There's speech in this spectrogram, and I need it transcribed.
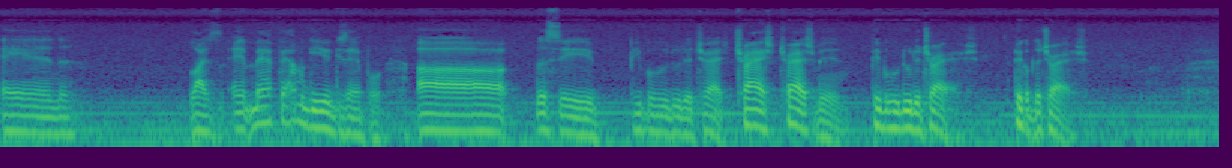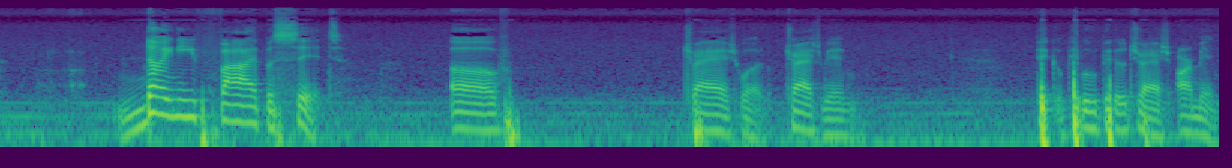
And like and matter of fact, I'm gonna give you an example. Uh let's see, people who do the trash trash trash men. People who do the trash. Pick up the trash. 95% of trash what trash men pick people who pick up the trash are men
